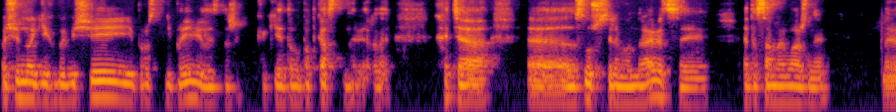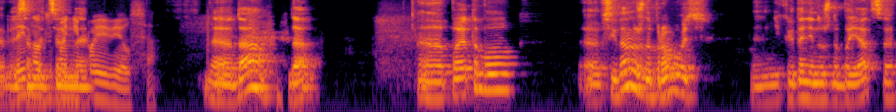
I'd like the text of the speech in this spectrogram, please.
очень многих бы вещей просто не появилось, даже как и этого подкаста, наверное. Хотя э, слушателям он нравится, и это самое важное, наверное, Linux самое ценное. бы не появился. Э, да, да. Э, поэтому э, всегда нужно пробовать, никогда не нужно бояться,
